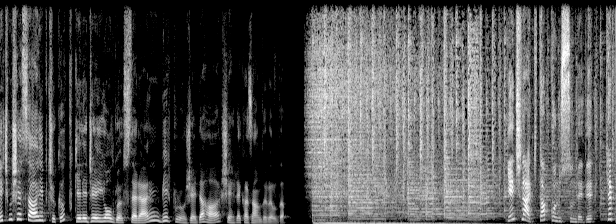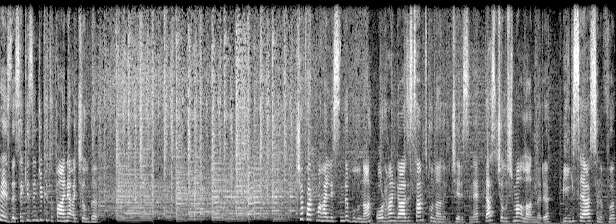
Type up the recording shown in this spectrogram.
Geçmişe sahip çıkıp geleceğe yol gösteren bir proje daha şehre kazandırıldı. Gençler kitap konuşsun dedi. Kepez'de 8. kütüphane açıldı. Şafak Mahallesi'nde bulunan Orhan Gazi Semt Konağı'nın içerisine ders çalışma alanları, bilgisayar sınıfı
